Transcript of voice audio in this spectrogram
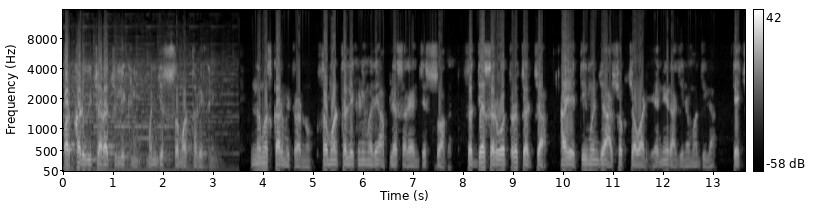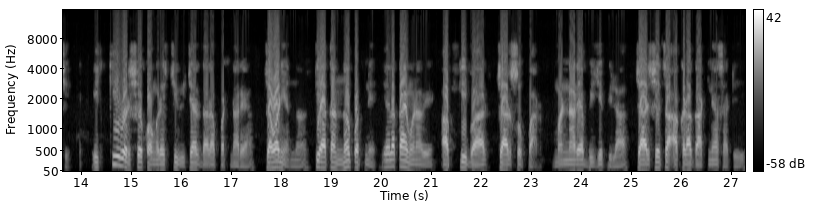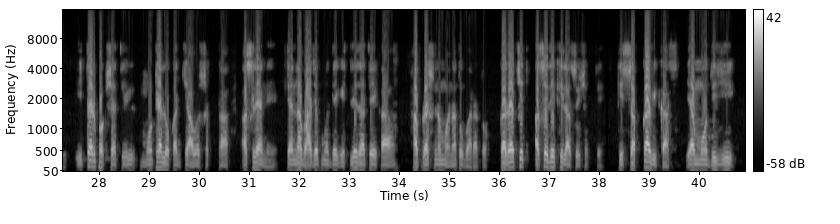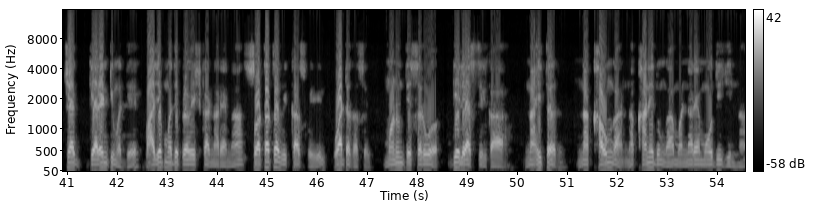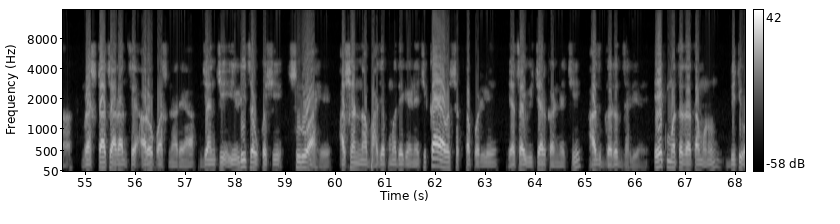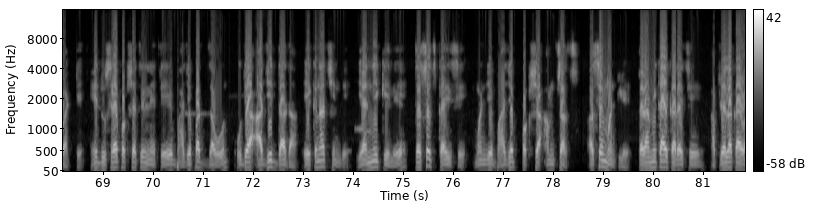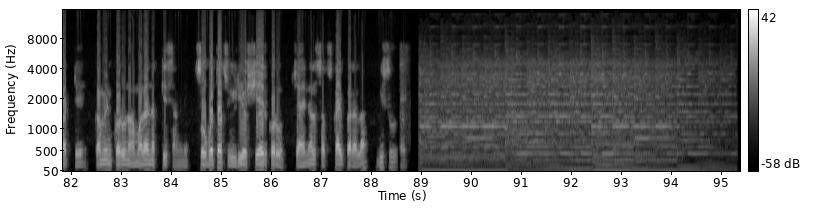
परखड विचाराची लेखणी म्हणजे समर्थ लेखणी. नमस्कार मित्रांनो समर्थ लेखणीमध्ये आपल्या सगळ्यांचे स्वागत. सध्या सर्वत्र चर्चा आहे ती म्हणजे अशोक चव्हाण यांनी राजीनामा दिला त्याची. इतकी वर्ष काँग्रेसची विचारधारा पटणाऱ्या चव्हाण यांना ती आता न पटणे याला काय म्हणावे? आपकी बार चारसो पार. म्हणणाऱ्या बीजेपीला चारशेचा आकडा गाठण्यासाठी इतर पक्षातील मोठ्या लोकांची आवश्यकता असल्याने त्यांना भाजपमध्ये घेतले जाते का? हा प्रश्न मनात उभा राहतो. कदाचित असे देखील असू शकते की सबका विकास या मोदीजीच्या गॅरंटीमध्ये भाजपमध्ये प्रवेश करणाऱ्यांना स्वतःचा विकास होईल वाटत असेल. म्हणून ते सर्व गेले असतील का? नाहीतर ना खाऊंगा ना खाणे दुंगा म्हणणाऱ्या मोदीजींना भ्रष्टाचारांचे आरोप असणाऱ्या ज्यांची ईडी चौकशी सुरू आहे अशांना भाजपमध्ये घेण्याची काय आवश्यकता पडली याचा विचार करण्याची आज गरज झाली आहे. एक मतदाता म्हणून भीती वाटते. हे दुसऱ्या पक्षातील नेते भाजपात जाऊन उद्या अजितदादा एकनाथ शिंदे यांनी केले तसंच काहीसे. म्हणजे भाजप पक्ष आमचाच. असे म्हटले तर आम्ही काय करायचे? आपल्याला काय वाटते? कमेंट करून आम्हाला नक्की सांगणे. सोबतच व्हिडिओ शेअर करून चॅनल सबस्क्राईब करायला विसरू नये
